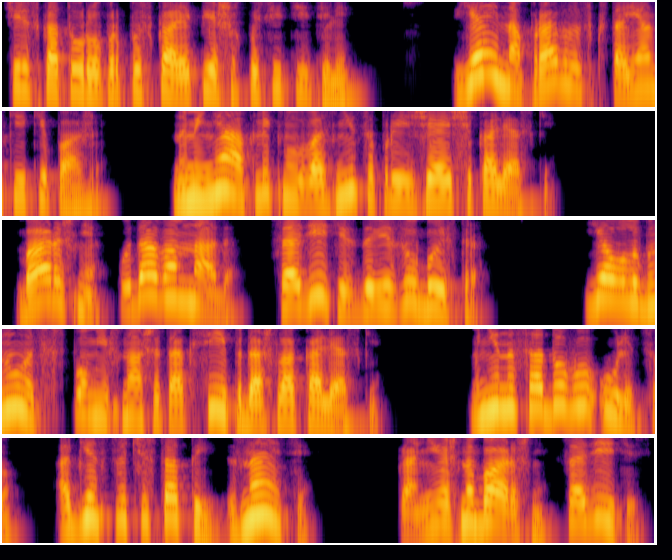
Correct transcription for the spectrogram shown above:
через которую пропускали пеших посетителей, я и направилась к стоянке экипажа. Но меня окликнул возница проезжающей коляски. «Барышня, куда вам надо? Садитесь, довезу быстро». Я улыбнулась, вспомнив наше такси, и подошла к коляске. «Мне на Садовую улицу. Агентство чистоты, знаете?» «Конечно, барышня, садитесь».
